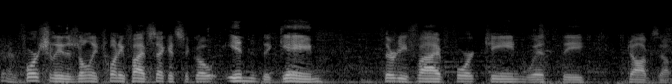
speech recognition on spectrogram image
Unfortunately, there's only 25 seconds to go in the game. 35 14 with the dogs up.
